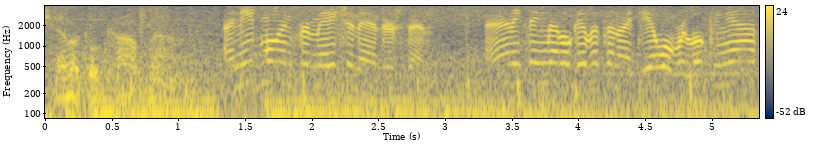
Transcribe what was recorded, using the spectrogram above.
chemical compounds. I need more information, Anderson. Anything that'll give us an idea what we're looking at?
